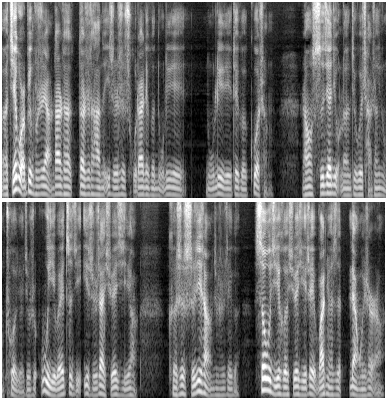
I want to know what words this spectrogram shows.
呃，结果并不是这样，但是他，但是他呢，一直是处在这个努力、努力的这个过程。然后时间久了就会产生一种错觉，就是误以为自己一直在学习啊，可是实际上就是这个收集和学习这完全是两回事儿啊。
